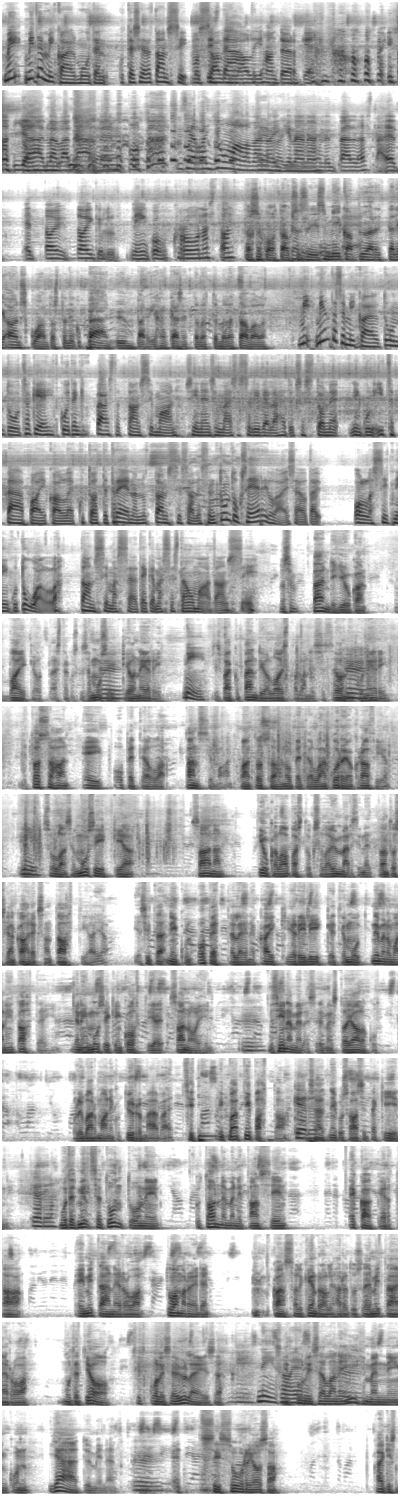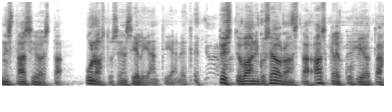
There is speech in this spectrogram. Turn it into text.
Mi- miten Mikael muuten, kun te siellä tanssi Mutta siis tää oli ihan törkeä. Ihan jäätävä tää upea. temppu. Siis herra Jumala, mä en Herra ole ikinä Jumala. nähnyt tällaista. Että et toi, toi kyllä niinku kruunaston. Tässä kohtauksessa siis Mika upea. pyöritteli Anskuaan tuosta niinku pään ympäri ihan käsittämättömällä tavalla. Mi- miltä se Mikael tuntuu? Säkin ehdit kuitenkin päästä tanssimaan siinä ensimmäisessä live-lähetyksessä tonne niin kuin itse pääpaikalle, kun te olette treenannut tanssisalissa. Niin tuntuuko se erilaiselta olla sitten niin kuin tuolla tanssimassa ja tekemässä sitä omaa tanssia? No se bändi hiukan vaikeuttaa sitä, koska se musiikki on eri. Niin. Siis vaikka bändi on loistava, niin se, se on mm. niin kuin eri. Ja tossahan ei opetella tanssimaan, vaan tossahan opetellaan koreografia. Niin. sulla on se musiikki ja Saanan tiukalla opastuksella ymmärsin, että on tosiaan kahdeksan tahtia ja, ja sitä niin kuin opettelee ne kaikki eri liikkeet ja muut nimenomaan niihin tahteihin ja niihin musiikin kohtiin ja sanoihin. Mm. Ja siinä mielessä esimerkiksi tuo alku oli varmaan niin kuin tyrmäävä, että sit niin vaan tipahtaa Kyllä. ja sä et niin kuin saa sitä kiinni. Mutta miltä se tuntuu, niin kun tonne meni tanssiin ekaa kertaa, ei mitään eroa. Tuomareiden kanssa oli kenraaliharjoitus, ei mitään eroa. Mutta joo, sitten kun oli se yleisö, Niin se on niin tuli sellainen mm. ihme niin kuin jäätyminen. Mm. Et siis suuri osa kaikista niistä asioista unohtui sen Siljan tien. Et, et pystyi vaan niin seuraamaan sitä askelkuviota,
